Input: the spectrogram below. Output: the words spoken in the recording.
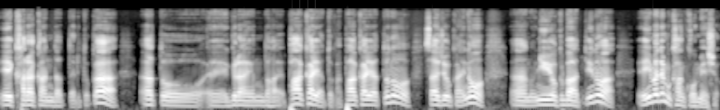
えー、カラカンだったりとかあと、えー、グランドハイパーカイアとかパーカイアットの最上階のあのニューヨークバーっていうのは、えー、今でも観光名所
